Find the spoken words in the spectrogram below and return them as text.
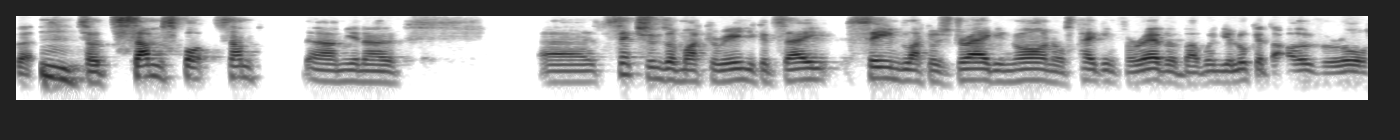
But mm. so some spot some um, you know. Uh, sections of my career, you could say, seemed like it was dragging on. It was taking forever. But when you look at the overall,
